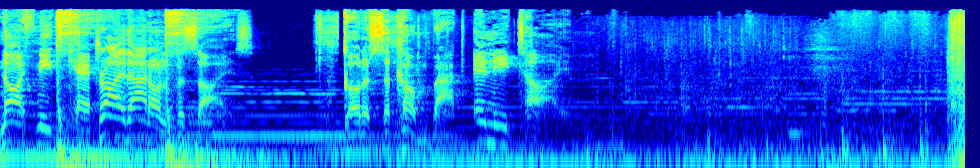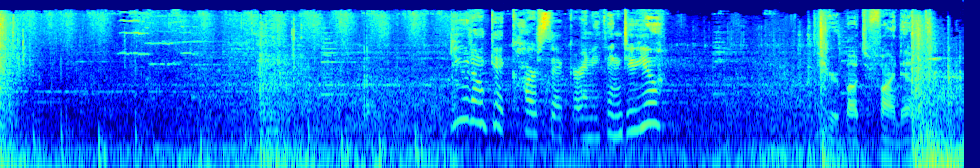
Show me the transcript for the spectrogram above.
Knife needs care. Try that on for size. Gotta succumb back anytime. You don't get carsick or anything, do you? You're about to find out.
